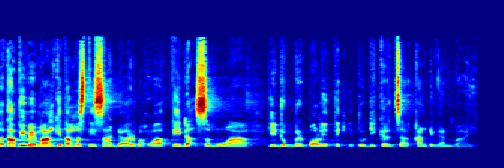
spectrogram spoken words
Tetapi memang kita mesti sadar bahwa tidak semua hidup berpolitik itu dikerjakan dengan baik.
